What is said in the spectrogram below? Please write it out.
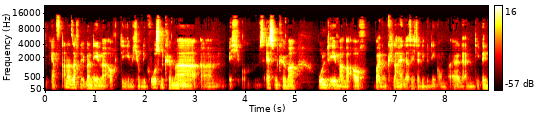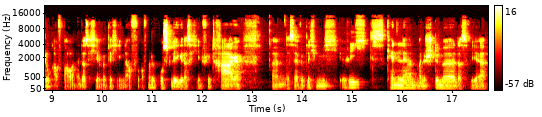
die ganzen anderen Sachen übernehme, auch die mich um die Großen kümmere, ähm, mich ums Essen kümmere und eben aber auch bei dem Kleinen, dass ich dann die Bedingung, äh, dann die Bindung aufbaue, ne? dass ich hier wirklich ihn auf, auf meine Brust lege, dass ich ihn viel trage, ähm, dass er wirklich mich riecht, kennenlernt, meine Stimme, dass wir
